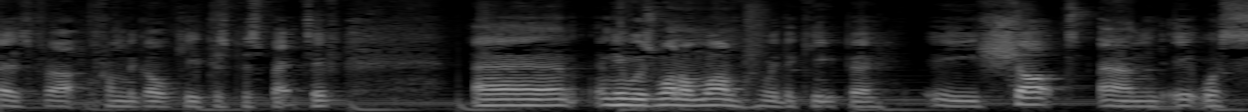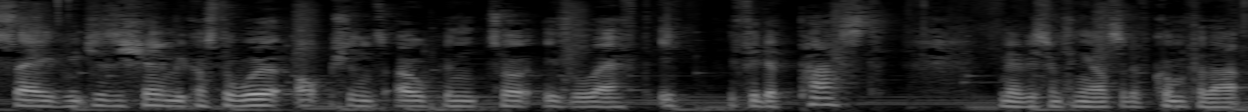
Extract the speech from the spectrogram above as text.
as far from the goalkeeper's perspective. Um, and he was one on one with the keeper. He shot and it was saved, which is a shame because there were options open to his left. If he'd have passed, maybe something else would have come for that.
